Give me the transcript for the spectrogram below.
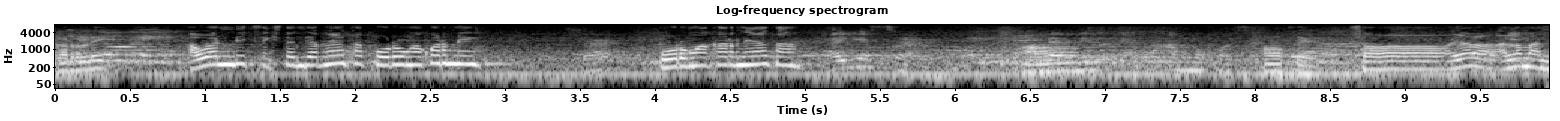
Garlic. Awan mix extender na ta, puro nga karne. Puro nga karne ata. Ay, yes, sir. Ah. Okay. So, ayan, alaman.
